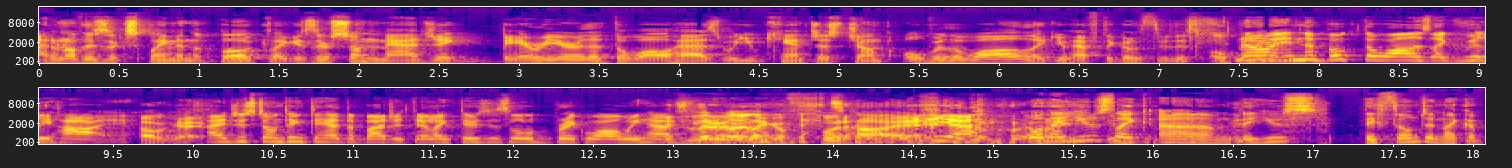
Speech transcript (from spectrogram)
I don't know if this is explained in the book. Like, is there some magic barrier that the wall has where you can't just jump over the wall? Like, you have to go through this opening? No, in the book, the wall is like really high. Okay. I just don't think they had the budget. They're like, there's this little brick wall we have. it's literally like a That's foot high. be- Yeah. I'm Well, they like, use like um they use they filmed in like a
